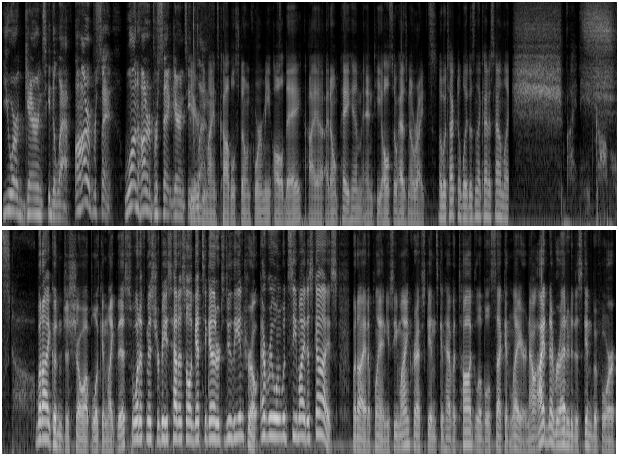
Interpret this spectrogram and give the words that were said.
you are guaranteed to laugh. 100%. 100% guaranteed Here, to laugh. he mines cobblestone for me all day. I uh, I don't pay him, and he also has no rights. Oh, but Technoblade, doesn't that kind of sound like... Shh, I need cobblestone. But I couldn't just show up looking like this. What if Mr. Beast had us all get together to do the intro? Everyone would see my disguise. But I had a plan. You see, Minecraft skins can have a toggleable second layer. Now, I'd never edited a skin before,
